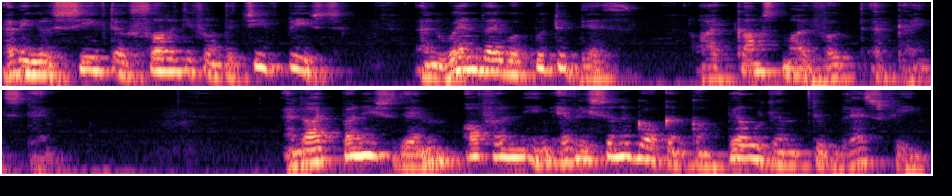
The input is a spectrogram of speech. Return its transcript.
having received authority from the chief priests and when they were put to death, I cast my vote against them. And I punished them often in every synagogue and compelled them to blaspheme.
